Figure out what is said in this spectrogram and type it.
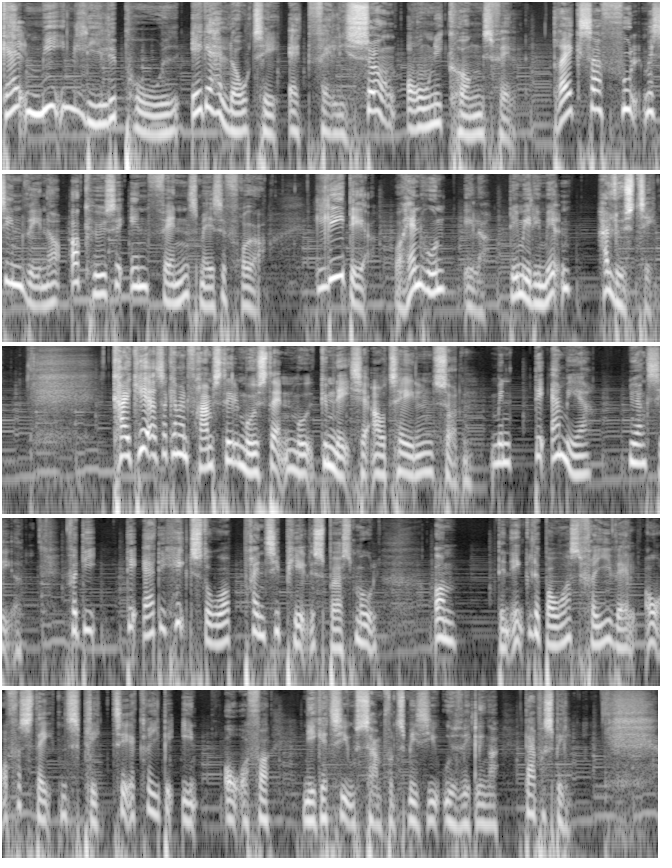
Skal min lille pode ikke have lov til at falde i søvn oven i kongens fald, drikke sig fuld med sine venner og kysse en fandens masse frør? Lige der, hvor han, hun eller det midt imellem har lyst til. Karikeret så kan man fremstille modstanden mod gymnasieaftalen sådan, men det er mere nuanceret, fordi det er det helt store principielle spørgsmål om den enkelte borgers frie valg over for statens pligt til at gribe ind over for negative samfundsmæssige udviklinger, der er på spil.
